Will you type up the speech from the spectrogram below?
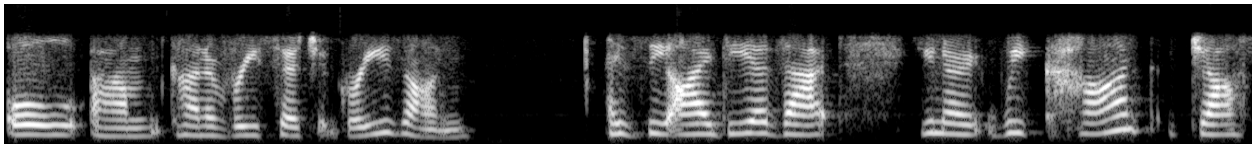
all um, kind of research agrees on is the idea that you know we can't just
